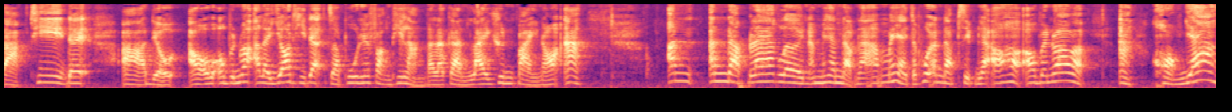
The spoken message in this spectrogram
จากที่ได้เดี๋ยวเอาเอาเป็นว่าอะไรยอดฮิตอะจะพูดให้ฟังที่หลังกันละกันไล่ขึ้นไปเนาะอะ อันอันดับแรกเลยนะไม่ใช่อันดับแล้วไม่อยากจะพูดอันดับสิบแล้วเอาเอาเป็นว่าแบบอะของย่าง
